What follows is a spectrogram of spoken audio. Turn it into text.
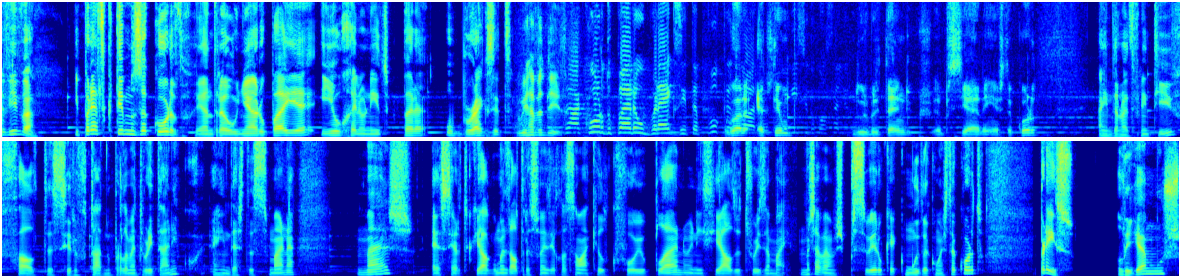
viva! E parece que temos acordo entre a União Europeia e o Reino Unido para o Brexit. We have a deal. Já acordo para o Brexit a poucas Agora é horas do tempo do Conselho dos britânicos apreciarem este acordo. Ainda não é definitivo, falta ser votado no Parlamento Britânico ainda esta semana, mas é certo que há algumas alterações em relação àquilo que foi o plano inicial de Theresa May. Mas já vamos perceber o que é que muda com este acordo. Para isso, ligamos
